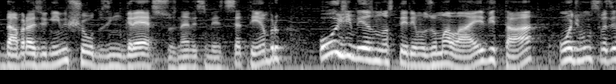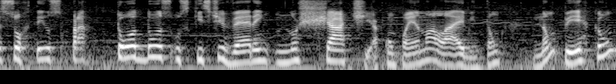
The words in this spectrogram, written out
da Brasil Game Show, dos ingressos, né, nesse mês de setembro. Hoje mesmo nós teremos uma live, tá? Onde vamos fazer sorteios para todos os que estiverem no chat, acompanhando a live. Então não percam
